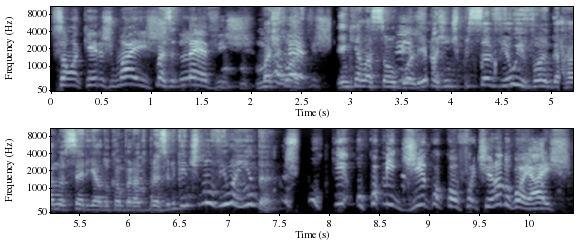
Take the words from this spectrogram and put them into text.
São aqueles mais mas, leves. Mas, é Flávio, leves. em relação ao goleiro, a gente precisa ver o Ivan agarrar na Série A do Campeonato Brasileiro, que a gente não viu ainda. Mas por que? Me diga qual foi, tirando o Goiás.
